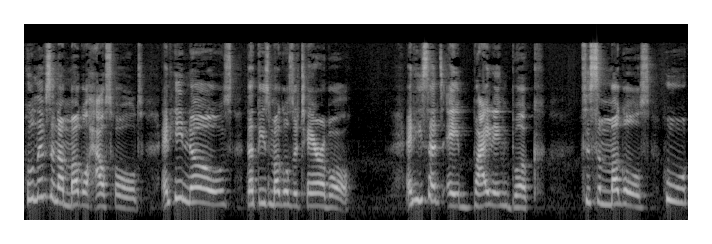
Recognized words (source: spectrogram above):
who lives in a muggle household and he knows that these muggles are terrible. And he sent a biting book to some muggles who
